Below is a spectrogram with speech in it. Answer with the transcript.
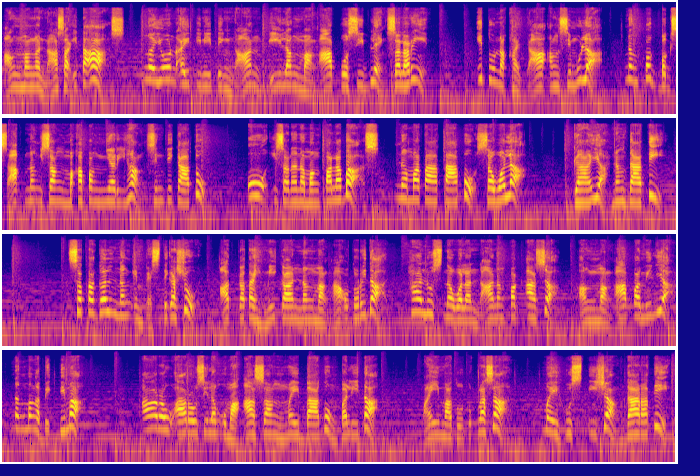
Ang mga nasa itaas ngayon ay tinitingnan bilang mga posibleng salarin. Ito na kaya ang simula ng pagbagsak ng isang makapangyarihang sindikato o isa na namang palabas na matatapos sa wala gaya ng dati. Sa tagal ng investigasyon at katahimikan ng mga otoridad, halos nawalan na ng pag-asa ang mga pamilya ng mga biktima. Araw-araw silang umaasang may bagong balita, may matutuklasan, may hustisyang darating.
